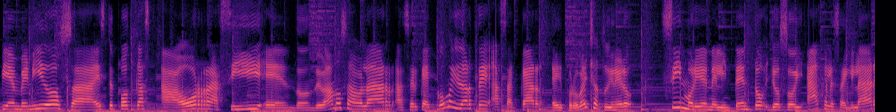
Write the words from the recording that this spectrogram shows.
Bienvenidos a este podcast Ahorra Sí, en donde vamos a hablar acerca de cómo ayudarte a sacar el provecho a tu dinero sin morir en el intento. Yo soy Ángeles Aguilar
